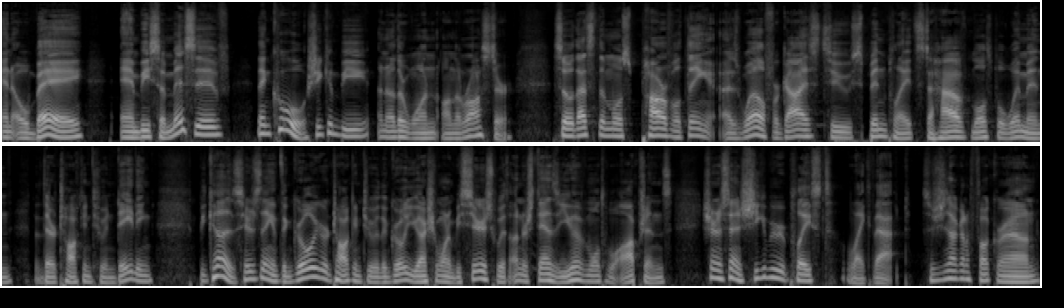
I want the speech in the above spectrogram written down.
and obey and be submissive, then cool, she could be another one on the roster. So that's the most powerful thing as well for guys to spin plates, to have multiple women that they're talking to and dating. Because here's the thing if the girl you're talking to or the girl you actually want to be serious with understands that you have multiple options, she understands she could be replaced like that. So she's not going to fuck around.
